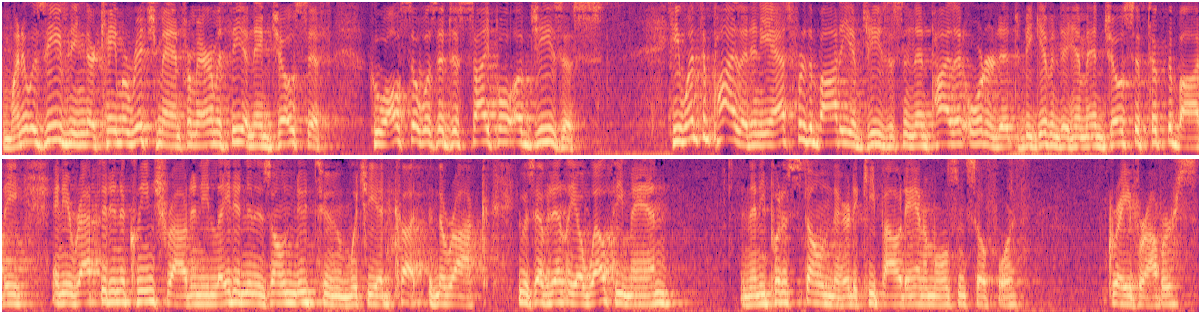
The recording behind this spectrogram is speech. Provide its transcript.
And when it was evening, there came a rich man from Arimathea named Joseph, who also was a disciple of Jesus. He went to Pilate and he asked for the body of Jesus and then Pilate ordered it to be given to him and Joseph took the body and he wrapped it in a clean shroud and he laid it in his own new tomb which he had cut in the rock. He was evidently a wealthy man and then he put a stone there to keep out animals and so forth grave robbers.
